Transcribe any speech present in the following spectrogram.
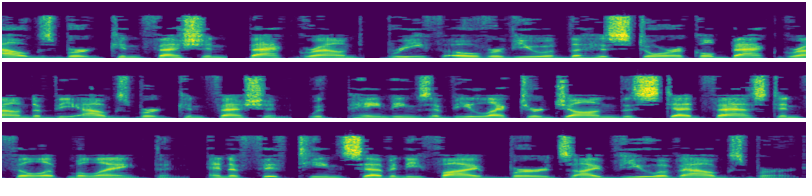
Augsburg Confession – Background – Brief overview of the historical background of the Augsburg Confession, with paintings of Elector John the Steadfast and Philip Melanchthon, and a 1575 bird's-eye view of Augsburg.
